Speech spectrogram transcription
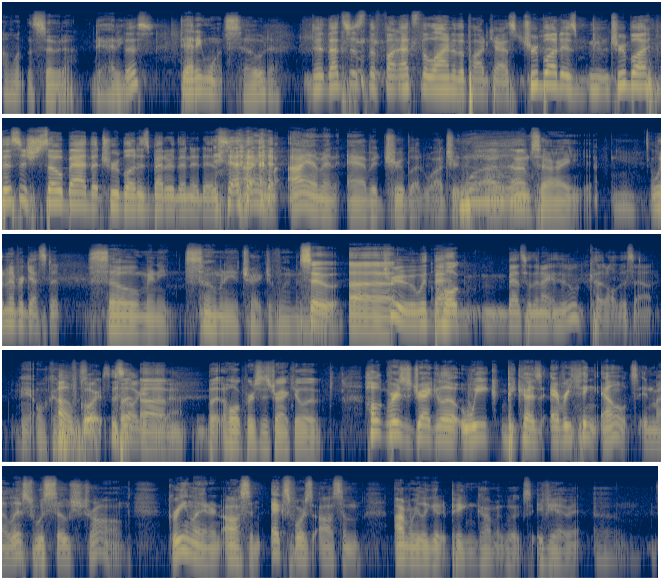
I want the soda. Daddy, This? Daddy wants soda. Th- That's just the fun. That's the line of the podcast. True Blood is mm, True Blood. This is so bad that True Blood is better than it is. I am I am an avid True Blood watcher. Though I, I'm sorry, Would never guessed it. so many so many attractive women. So uh, True with bad, Hulk. bad the Night. We'll cut all this out. Yeah, we'll Oh, of course. This all But, get cut um, out. but Hulk versus Dracula. Hulk versus Dracula weak because everything else in my list was so strong. Green Lantern awesome, X Force awesome. I'm really good at picking comic books. If you haven't, um,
